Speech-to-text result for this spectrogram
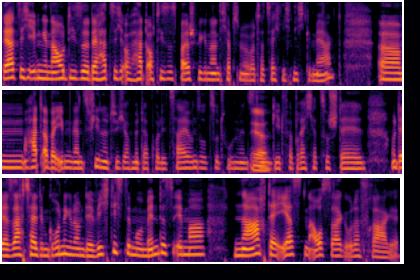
Der hat sich eben genau diese, der hat sich auch, hat auch dieses Beispiel genannt, ich habe es mir aber tatsächlich nicht gemerkt. Ähm, hat aber eben ganz viel natürlich auch mit der Polizei und so zu tun, wenn es Ja. darum geht, Verbrecher zu stellen. Und er sagt halt im Grunde genommen, der wichtigste Moment ist immer nach der ersten Aussage oder Frage.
